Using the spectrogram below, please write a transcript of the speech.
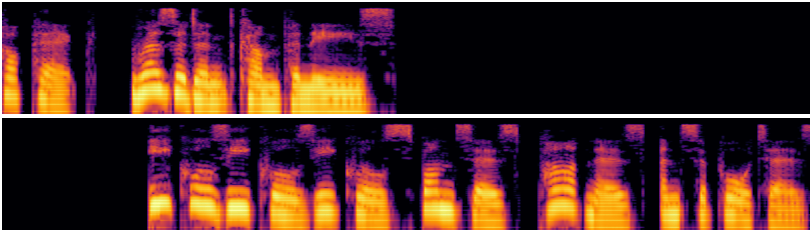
Topic: Resident companies. Equals equals equals sponsors, partners, and supporters.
